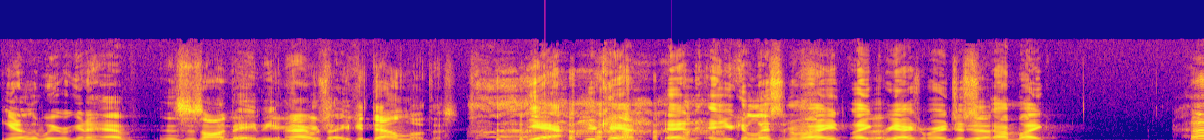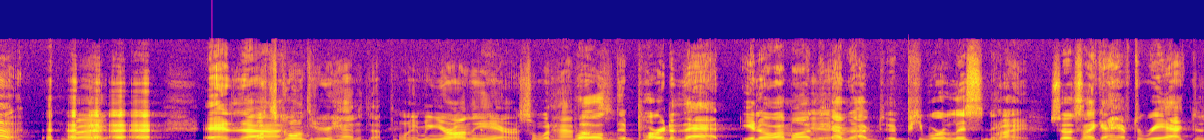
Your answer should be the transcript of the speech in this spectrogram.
you know, that we were gonna have. This is on baby, You, and could, I you was could- you like- could download this. Yeah, you can, and and you can listen to my like reaction where I just Yeah. I'm like, huh, Right. And uh, What's going through your head at that point? I mean, you're on the air, so what happens? Well, part of that, you know, I'm on. Yeah. I'm, I'm, people are listening, Right. So it's like I have to react in,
